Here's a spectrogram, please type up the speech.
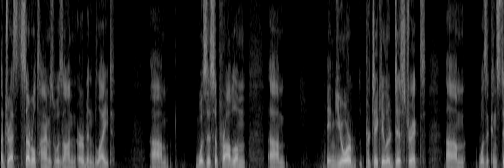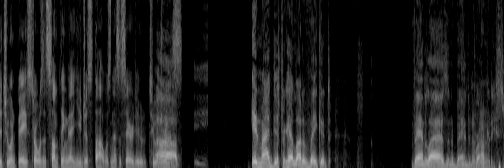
addressed several times was on urban blight. Um, was this a problem um, in your particular district? Um, was it constituent based, or was it something that you just thought was necessary to to uh, address? Uh, in my district, I had a lot of vacant vandalized and abandoned mm-hmm. properties.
